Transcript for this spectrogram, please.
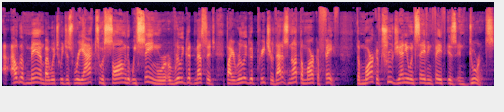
out of man by which we just react to a song that we sing or a really good message by a really good preacher. That is not the mark of faith. The mark of true, genuine saving faith is endurance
